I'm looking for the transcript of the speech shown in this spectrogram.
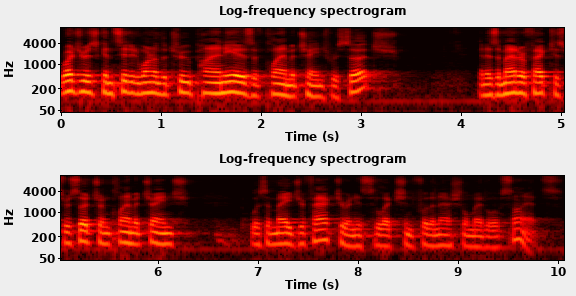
Roger is considered one of the true pioneers of climate change research, and as a matter of fact, his research on climate change was a major factor in his selection for the National Medal of Science,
